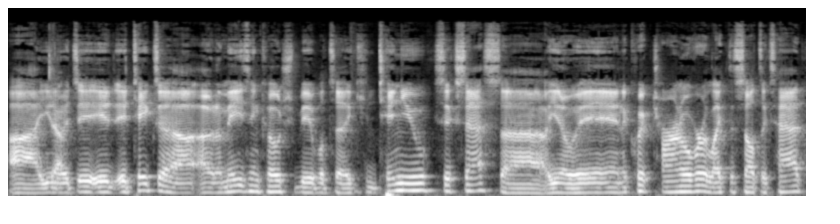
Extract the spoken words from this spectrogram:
Uh, you know, Yeah. it's, it, it takes a, an amazing coach to be able to continue success. Uh, you know, in a quick turnover like the Celtics had.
